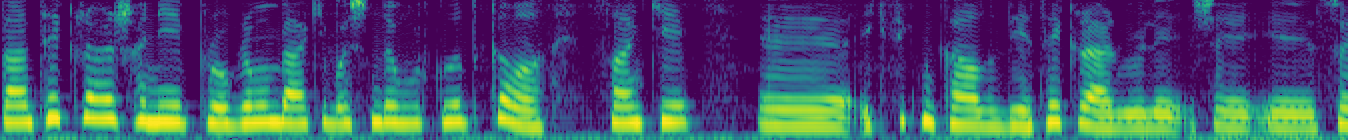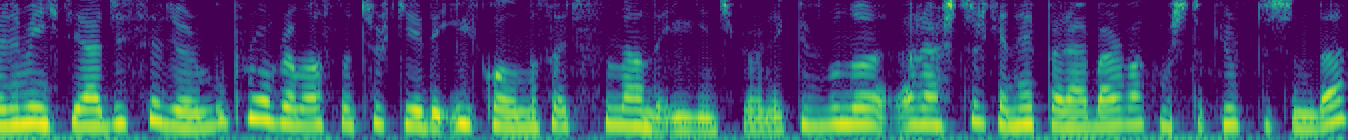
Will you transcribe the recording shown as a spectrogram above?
ben tekrar hani programın belki başında vurguladık ama sanki e, eksik mi kaldı diye tekrar böyle şey e, söyleme ihtiyacı hissediyorum. Bu program aslında Türkiye'de ilk olması açısından da ilginç bir örnek. Biz bunu araştırırken hep beraber bakmıştık yurt dışında.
